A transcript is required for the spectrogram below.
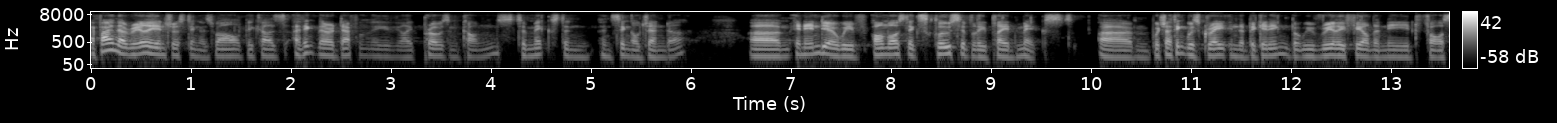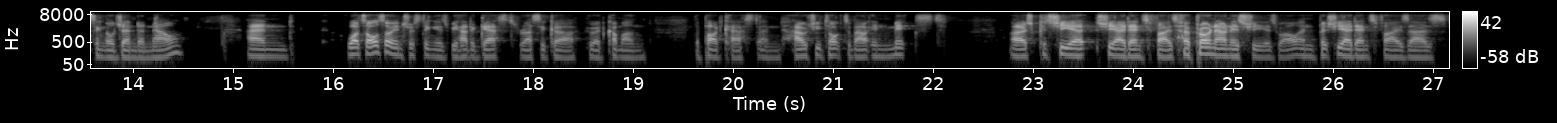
I find that really interesting as well because I think there are definitely like pros and cons to mixed and, and single gender. Um, in India, we've almost exclusively played mixed, um, which I think was great in the beginning, but we really feel the need for single gender now. And what's also interesting is we had a guest, Rasika, who had come on the podcast, and how she talked about in mixed, because uh, she uh, she identifies her pronoun is she as well, and but she identifies as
